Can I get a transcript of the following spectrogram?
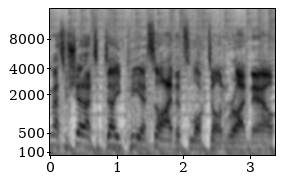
Massive shout out to Dave PSI that's locked on right now.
